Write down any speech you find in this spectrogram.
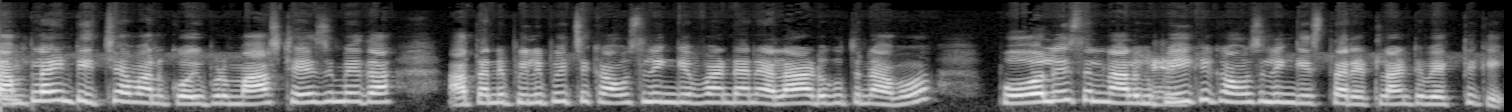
కంప్లైంట్ ఇచ్చావనుకో ఇప్పుడు మా స్టేజ్ మీద అతన్ని పిలిపించి కౌన్సిలింగ్ ఇవ్వండి అని ఎలా అడుగుతున్నావో పోలీసులు నాలుగు. పీకి కౌన్సిలింగ్ ఇస్తారు ఇట్లాంటి వ్యక్తికి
